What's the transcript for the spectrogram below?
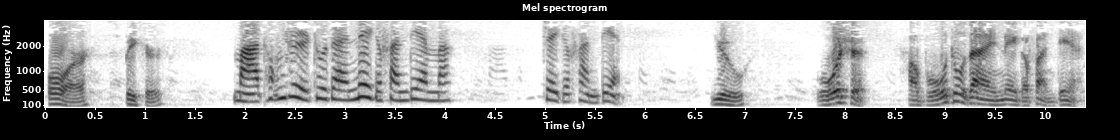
or speaker. 马同志住在那个饭店吗？这个饭店。You. 不是，他不住在那个饭店。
